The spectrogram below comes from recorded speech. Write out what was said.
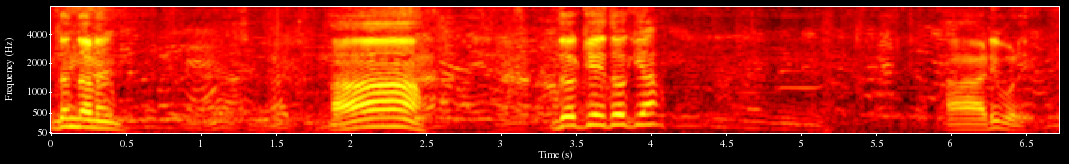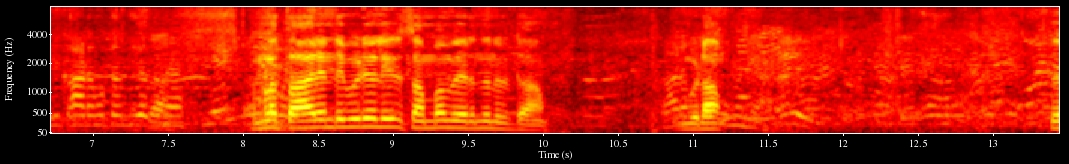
ഇതെന്താണ്? ആ ഇതൊക്കെയാ ഇതൊക്കെയാ. ആ അടിപൊളി. നമ്മളെ തായ്ലൻഡ് വീഡിയോയിൽ ഒരു സംഭവം വരുന്നുണ്ട് കേട്ടോ. വിടാം. ഇത്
